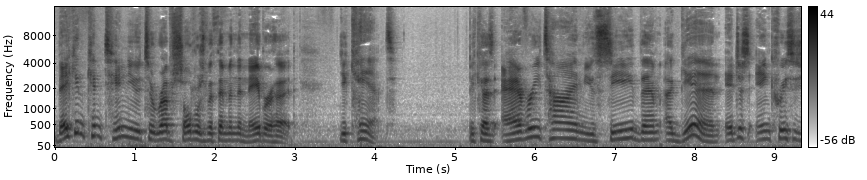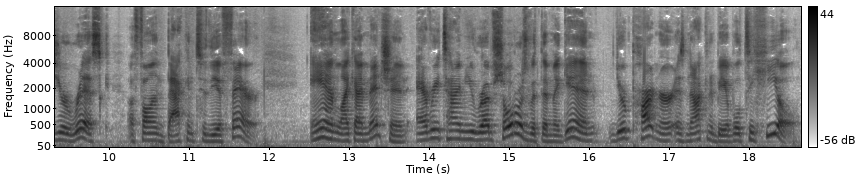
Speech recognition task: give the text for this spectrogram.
They can continue to rub shoulders with them in the neighborhood. You can't because every time you see them again, it just increases your risk of falling back into the affair. And like I mentioned, every time you rub shoulders with them again, your partner is not going to be able to heal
